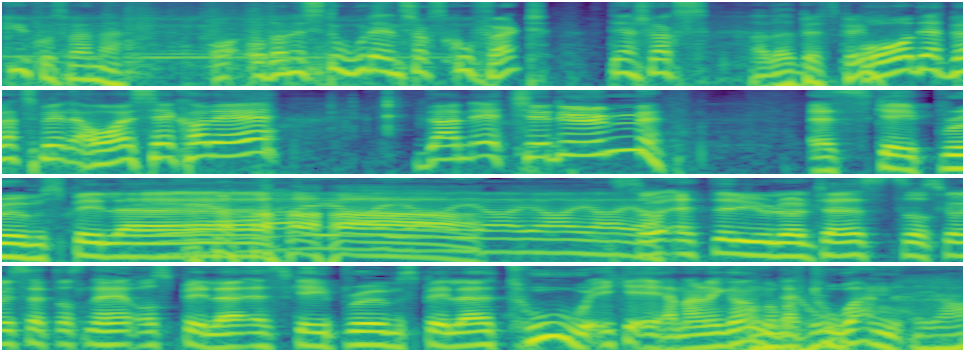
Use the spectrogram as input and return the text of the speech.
Gud, hvor spennende. Og, og den er stor. Det er en slags koffert. Det er en slags Nei, det er et brettspill. Å, det er et brettspill. Å, jeg ser hva det er! Den er ikke dum! Escape Room-spillet! Ja, ja, ja, ja, ja, ja, Så etter juleøltest så skal vi sette oss ned og spille Escape Room-spillet to. Ikke eneren engang, det er toeren. Ja,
